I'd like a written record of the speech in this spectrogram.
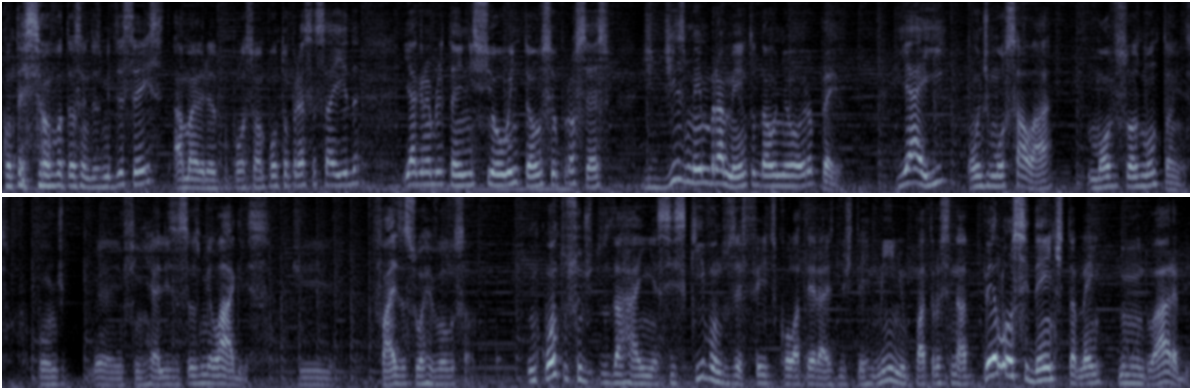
Aconteceu a votação em 2016, a maioria da população apontou para essa saída e a Grã-Bretanha iniciou então o seu processo de desmembramento da União Europeia. E aí onde Mossalá move suas montanhas, onde, é, enfim, realiza seus milagres, de, faz a sua revolução. Enquanto os súditos da rainha se esquivam dos efeitos colaterais do extermínio, patrocinado pelo Ocidente também no mundo árabe,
